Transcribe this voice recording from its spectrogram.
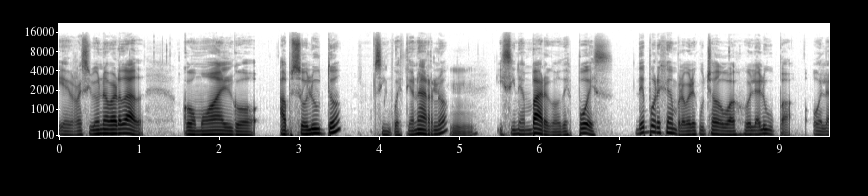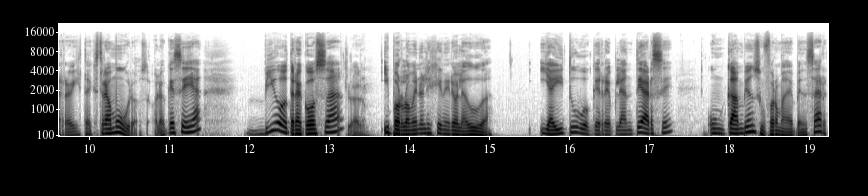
eh, recibió una verdad como algo absoluto, sin cuestionarlo, Mm. y sin embargo, después de, por ejemplo, haber escuchado Bajo la Lupa o la revista Extramuros o lo que sea, vio otra cosa Claro. y por lo menos le generó la duda. Y ahí tuvo que replantearse un cambio en su forma de pensar.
